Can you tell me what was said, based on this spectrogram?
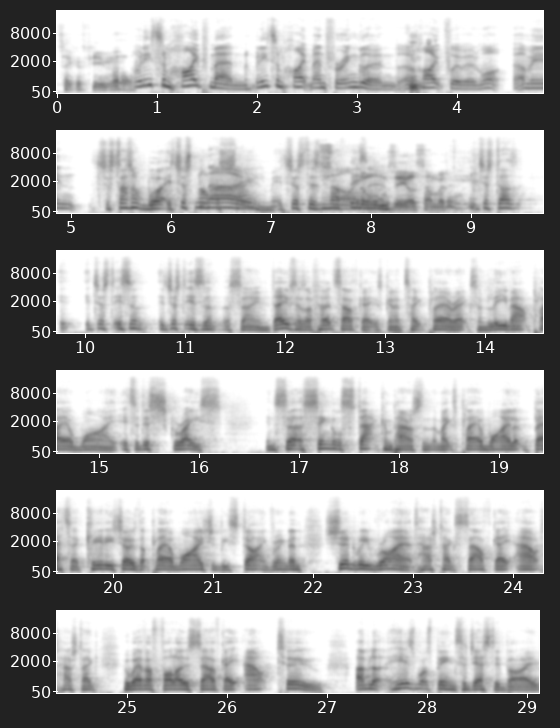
take a few more. We need some hype men. We need some hype men for England and hype women. What I mean, it just doesn't work. It's just not no, the same. It's just there's nothing. Stormzy or somebody. It just does. It, it just isn't. It just isn't the same. Dave says I've heard Southgate is going to take player X and leave out player Y. It's a disgrace Insert a single stat comparison that makes player Y look better. Clearly shows that player Y should be starting for England. Should we riot? Hashtag Southgate out. Hashtag whoever follows Southgate out too. Um, look, here's what's being suggested by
